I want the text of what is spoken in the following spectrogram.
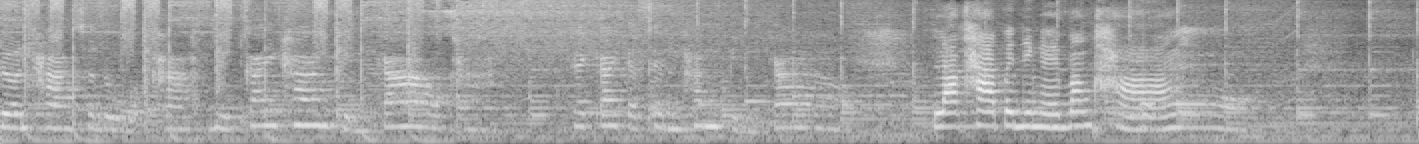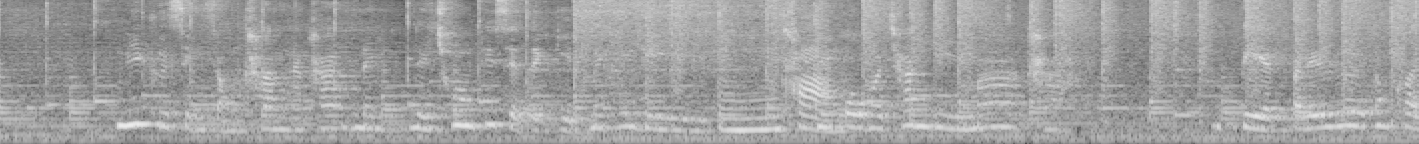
เดินทางสะดวกค่ะ อยู่ใกล้ห้างปิ่นเกล้าค่ะ ใกล้ๆกับเซ็นทรัลปิ่นเกล้าราคาเป็นยังไงบ้างคะ นี่คือสิ่งสำคัญนะคะ ในในช่วงที่เศรษฐกิจไม่ค่อยดีอืมค่ะ มีโปรโมชั่นดีมากค่ะ เปลี่ยนไปเรื่อยๆ ต้องคอย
